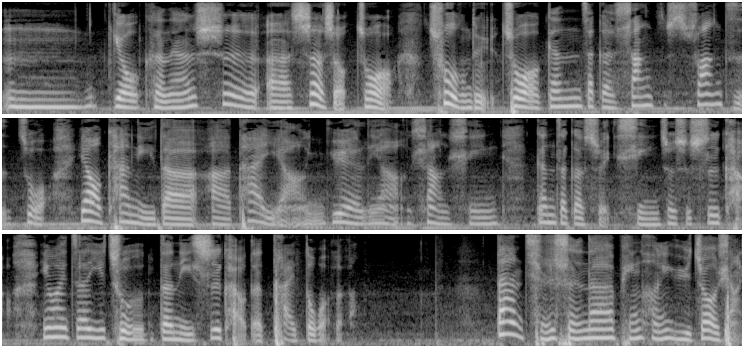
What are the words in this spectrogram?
嗯，有可能是呃射手座、处女座跟这个双双子座，要看你的啊、太阳、月亮、上星跟这个水星，就是思考，因为这一组的你思考的太多了。但其实呢，平衡宇宙想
